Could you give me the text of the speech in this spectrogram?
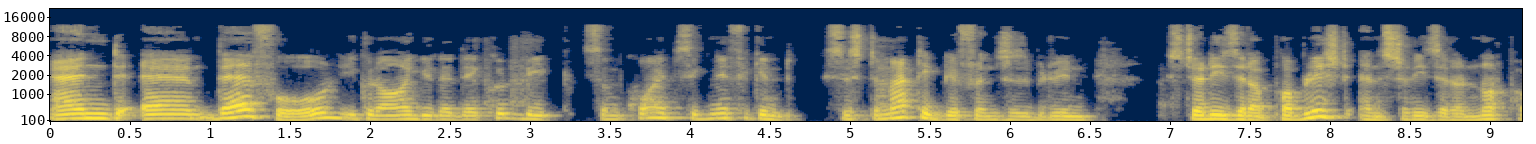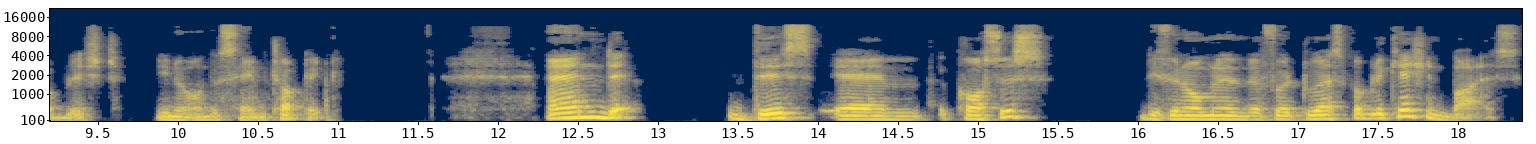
And um, therefore, you could argue that there could be some quite significant systematic differences between studies that are published and studies that are not published, you know, on the same topic. And this um, causes the phenomenon referred to as publication bias,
